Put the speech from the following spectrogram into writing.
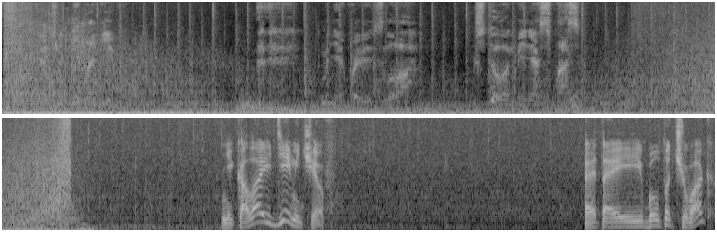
Я чуть не погиб. Мне повезло, что он меня спас. Николай Демичев. Это и был тот чувак?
